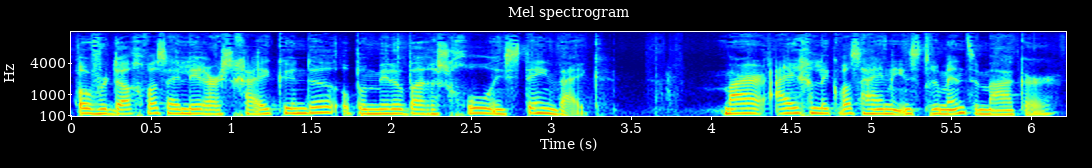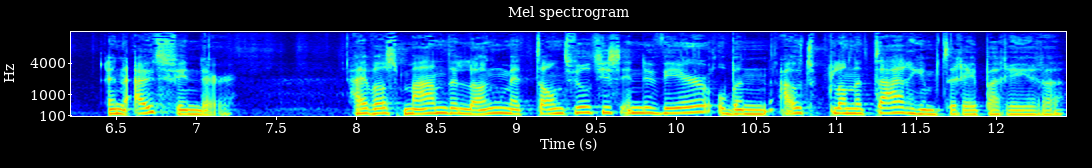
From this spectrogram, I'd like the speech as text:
Overdag was hij leraar scheikunde op een middelbare school in Steenwijk. Maar eigenlijk was hij een instrumentenmaker, een uitvinder. Hij was maandenlang met tandwieltjes in de weer om een oud planetarium te repareren.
